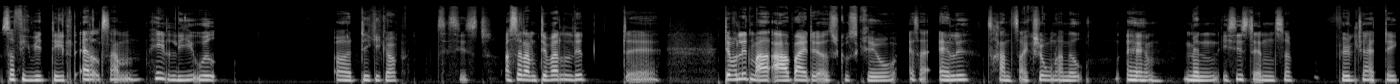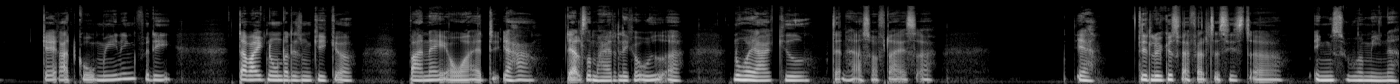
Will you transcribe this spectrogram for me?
så fik vi delt alt sammen helt lige ud, og det gik op til sidst. Og selvom det var lidt, øh, det var lidt meget arbejde at skulle skrive altså alle transaktioner ned, øh, men i sidste ende så følte jeg, at det gav ret god mening, fordi der var ikke nogen, der ligesom gik og bare af over, at jeg har, det er altid mig, der ligger ud, og nu har jeg givet den her soft ice, og ja, det lykkedes i hvert fald til sidst, og ingen sure mine.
